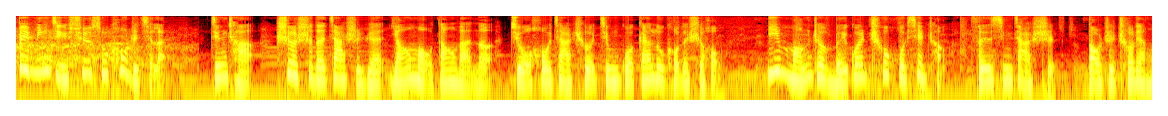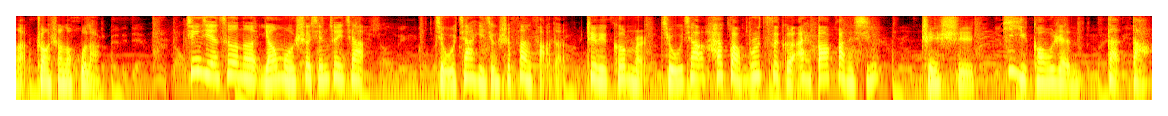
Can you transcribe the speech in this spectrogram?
被民警迅速控制起来。经查，涉事的驾驶员杨某当晚呢酒后驾车经过该路口的时候，因忙着围观车祸现场，分心驾驶，导致车辆啊撞上了护栏。经检测呢，杨某涉嫌醉驾，酒驾已经是犯法的。这位哥们儿酒驾还管不住自个爱八卦的心，真是艺高人胆大。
